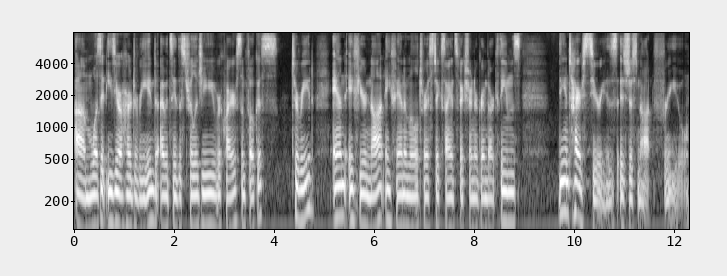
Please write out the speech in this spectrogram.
Um, was it easier or hard to read? I would say this trilogy requires some focus to read, and if you're not a fan of militaristic science fiction or grimdark themes, the entire series is just not for you.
